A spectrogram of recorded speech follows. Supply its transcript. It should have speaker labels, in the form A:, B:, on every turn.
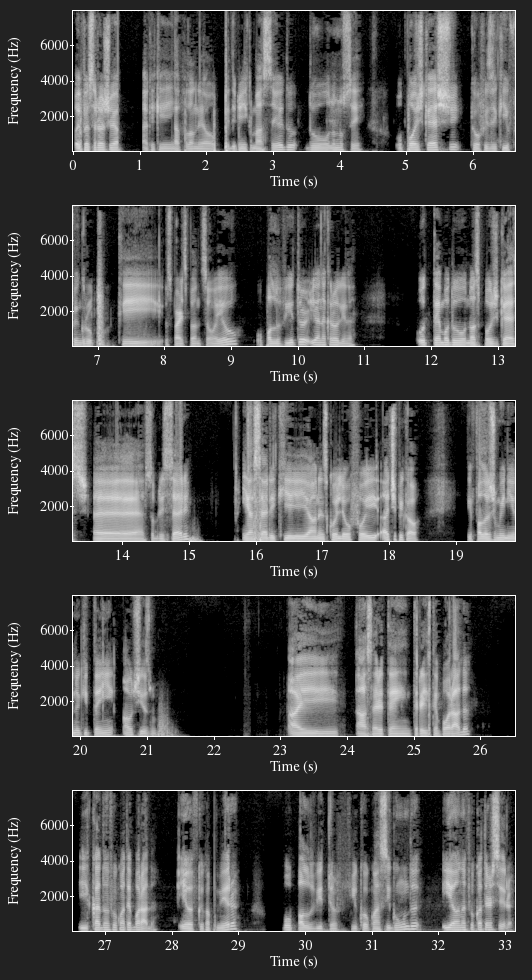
A: Oi, professora Joel. Aqui quem tá falando é o Pedro Henrique Macedo, do Nono C. O podcast que eu fiz aqui foi em grupo, que os participantes são eu, o Paulo Vitor e a Ana Carolina. O tema do nosso podcast é sobre série, e a série que a Ana escolheu foi Atypical, que fala de um menino que tem autismo. Aí a série tem três temporadas, e cada um ficou com a temporada. Eu fiquei com a primeira, o Paulo Vitor ficou com a segunda e a Ana ficou com a terceira.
